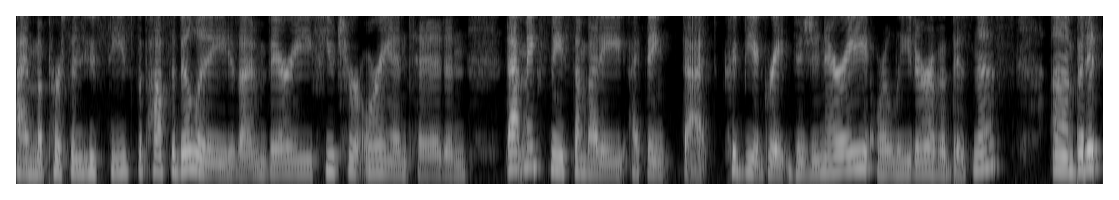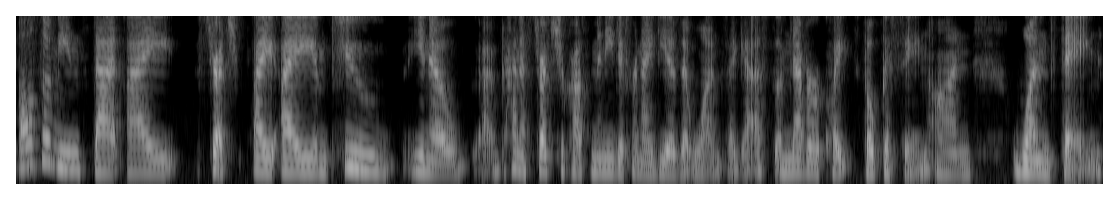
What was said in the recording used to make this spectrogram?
I'm a person who sees the possibilities. I'm very future oriented and that makes me somebody I think that could be a great visionary or leader of a business. Um, but it also means that I stretch i i am too you know i'm kind of stretched across many different ideas at once i guess. I'm never quite focusing on one thing.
